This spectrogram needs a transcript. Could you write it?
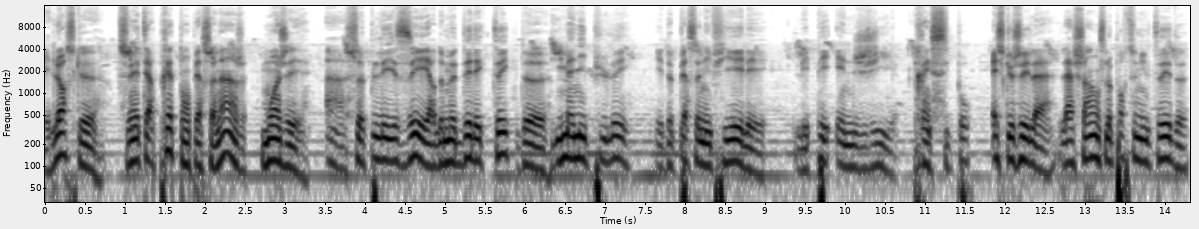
Et lorsque tu interprètes ton personnage, moi j'ai ah, ce plaisir de me délecter, de manipuler et de personnifier les, les PNJ principaux. Est-ce que j'ai la, la chance, l'opportunité de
